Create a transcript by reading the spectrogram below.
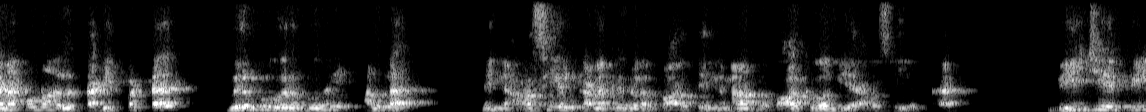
எனக்கு ஒன்றும் அதுல தனிப்பட்ட விருப்பு வெறுப்புகள் அல்ல. நீங்க அரசியல் கணக்குகளை பார்த்தீங்கன்னா அந்த வாக்கு வங்கி அரசியல்ல பிஜேபி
